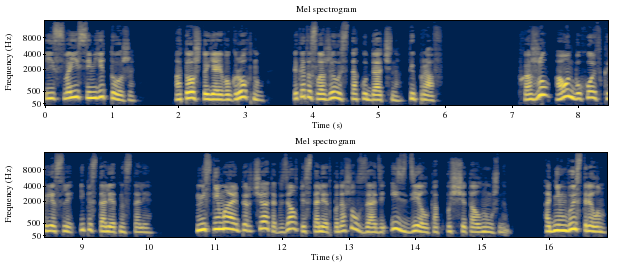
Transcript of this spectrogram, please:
и из своей семьи тоже. А то, что я его грохнул, так это сложилось так удачно, ты прав. Вхожу, а он бухой в кресле и пистолет на столе. Не снимая перчаток, взял пистолет, подошел сзади и сделал, как посчитал нужным. Одним выстрелом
